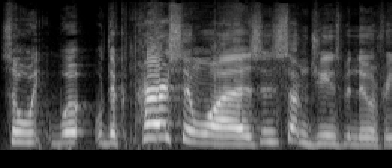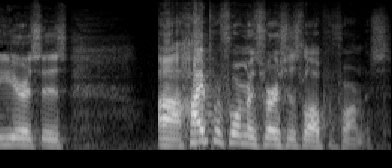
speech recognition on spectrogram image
so we, what, the comparison was, this is something Gene's been doing for years, is uh, high performance versus low performance.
